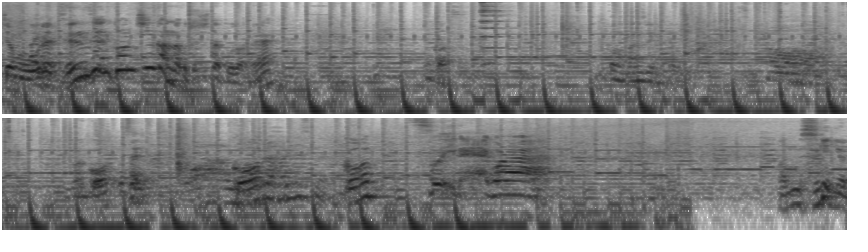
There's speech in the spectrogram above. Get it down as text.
じゃあもう俺全然トンチンカンなことしてたってことだね。なんかこの感じでみたい。ごです抑えてご油張りですね。ごっついねこれ。あもうすげえ匂い。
